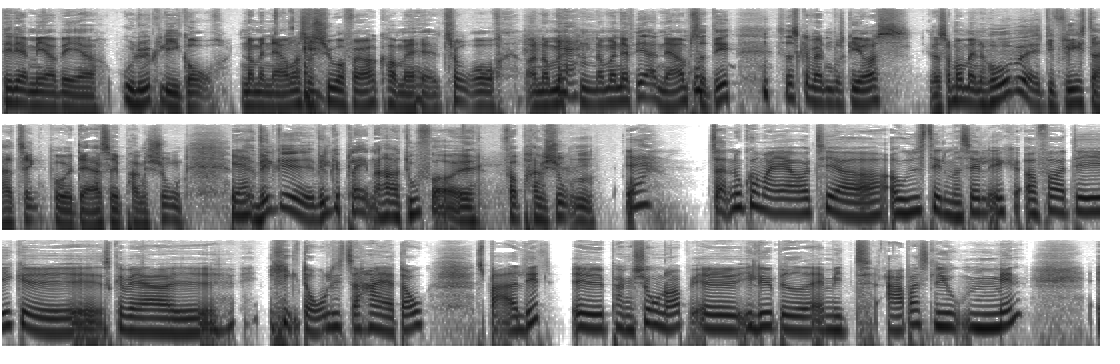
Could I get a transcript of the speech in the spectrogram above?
det der med at være ulykkelig i går, når man nærmer sig 47,2 år. Og når man, ja. Når man er ved at nærme sig det, så skal man måske også... Eller så må man håbe, at de fleste har tænkt på deres øh, pension. Ja. Hvilke, hvilke planer har du for, øh, for pensionen? Ja, så nu kommer jeg jo til at, at udstille mig selv, ikke? Og for at det ikke øh, skal være øh, helt dårligt, så har jeg dog sparet lidt øh, pension op øh, i løbet af mit arbejdsliv. Men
